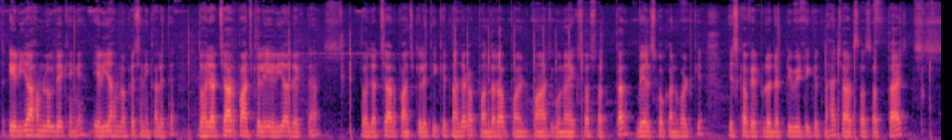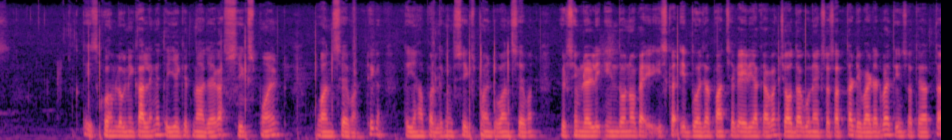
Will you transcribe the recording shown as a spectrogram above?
तो एरिया हम लोग देखेंगे। एरिया हम लोग कैसे निकाले थे? दो हज़ार चार पाँच के लिए एरिया देखते हैं। दो हज़ार चार पाँच के लिए थी। कितना आ जाएगा? पंद्रह पॉइंट पाँच गुना एक सौ सत्तर। बेल्स को कन्वर्ट किए इसका फिर प्रोडक्टिविटी कितना है? चार सौ सत्ताईस। तो इसको हम लोग निकालेंगे। तो ये कितना आ जाएगा? Six point one seven. ठीक है? तो यहाँ पर लिखेंगे सिक्स पॉइंट वन सेवन। फिर सिमिलरली इन दोनों का इसका दो हज़ार पाँच छः का एरिया क्या होगा? चौदह गुना एक सौ सत्तर डिवाइडेड बाई तीन सौ तिहत्तर।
